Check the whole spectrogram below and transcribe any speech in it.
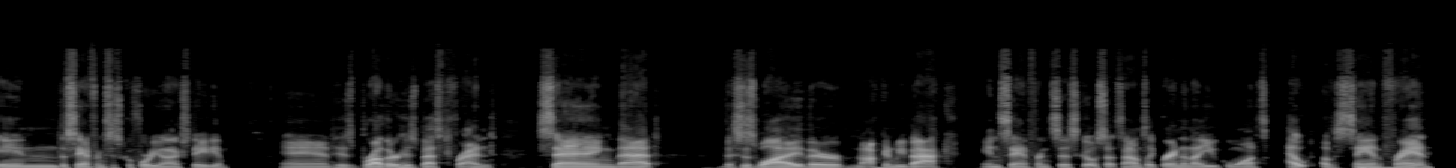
in the San Francisco 49er stadium. And his brother, his best friend, saying that this is why they're not going to be back in San Francisco. So it sounds like Brandon Aiyuk wants out of San Fran.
